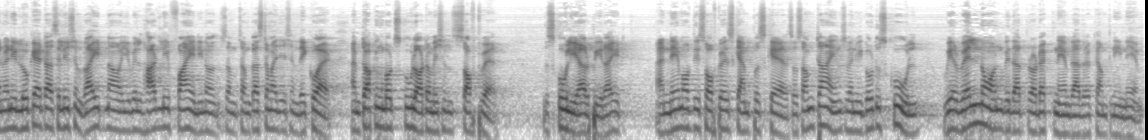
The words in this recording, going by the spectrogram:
and when you look at our solution right now, you will hardly find, you know, some, some customization required. I'm talking about school automation software, the school ERP, right? And name of the software is Campus Care. So sometimes when we go to school, we are well known with our product name rather company name.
